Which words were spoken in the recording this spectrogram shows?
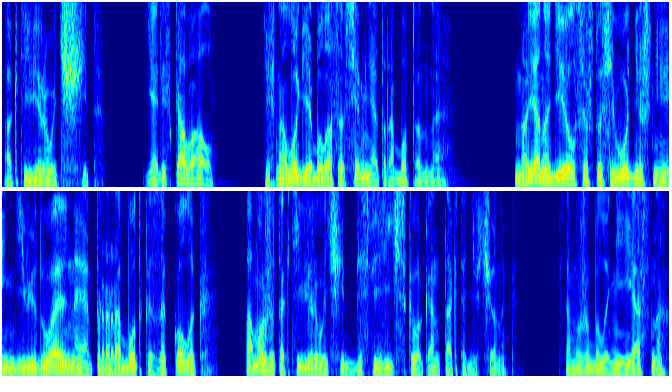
активировать щит. Я рисковал. Технология была совсем не отработанная. Но я надеялся, что сегодняшняя индивидуальная проработка заколок поможет активировать щит без физического контакта девчонок. К тому же было неясно,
